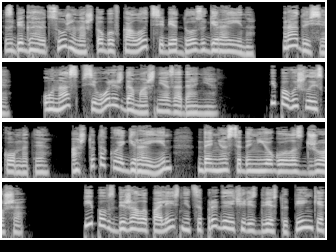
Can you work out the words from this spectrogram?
сбегают с ужина, чтобы вколоть себе дозу героина. Радуйся, у нас всего лишь домашнее задание». Пипа вышла из комнаты. «А что такое героин?» — донесся до нее голос Джоша. Пипа взбежала по лестнице, прыгая через две ступеньки,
